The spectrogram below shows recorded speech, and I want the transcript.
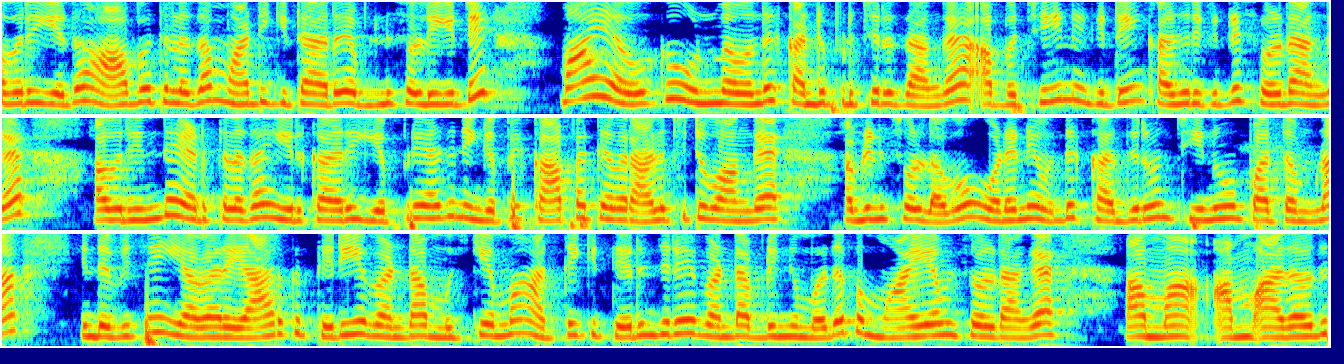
அவர் ஏதோ ஆபத்தில் தான் மாட்டிக்கிட்டாரு அப்படின்னு சொல்லிக்கிட்டு மாயாவுக்கு உண்மை வந்து கண்டுபிடிச்சிருந்தாங்க. அப்போ சீனுக்கிட்டையும் கதிர்கிட்டையும் சொல்கிறாங்க அவர் இந்த இடத்துல தான் இருக்கார் எப்படியாவது நீங்கள் போய் காப்பாற்றி அவரை அழைச்சிட்டு வாங்க அப்படின்னு சொல்லவும் உடனே வந்து கதிரும் சீனும் பார்த்தோம்னா இந்த விஷயம் அவரை யாருக்கும் தெரிய வேண்டாம். முக்கியமாக அத்தைக்கு தெரிஞ்சிடவே வேண்டாம் அப்படிங்கும்போது அப்போ மாயாவும் சொல்கிறாங்க ஆமாம் அம் அதாவது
